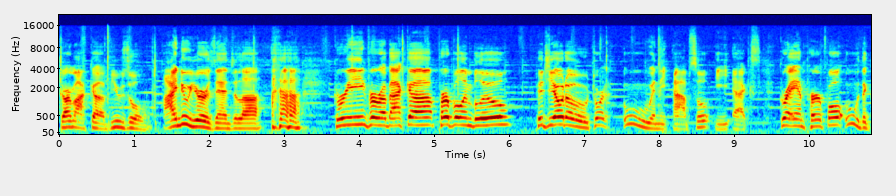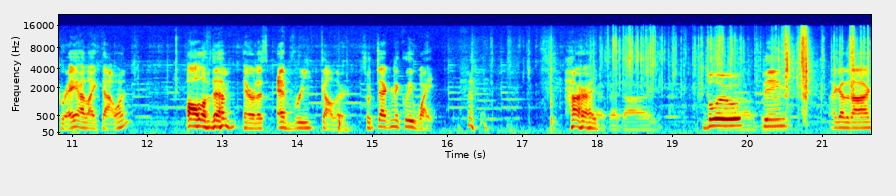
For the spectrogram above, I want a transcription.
Darmaka, Buizel. I knew yours, Angela. green for Rebecca, purple and blue. Pidgeotto, Tor- Ooh, and the Absol EX. Gray and purple. Ooh, the gray, I like that one. All of them, airless, every color. So technically white. All right. Blue, blue. pink. I got the dog.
